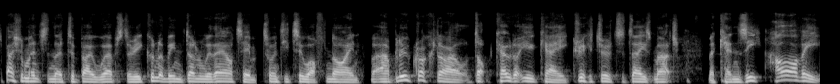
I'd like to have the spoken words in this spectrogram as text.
Special mention though to Bo Webster. He couldn't have been done without him. 22 off nine. But our bluecrocodile.co.uk cricketer of today's match, Mackenzie Harvey.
